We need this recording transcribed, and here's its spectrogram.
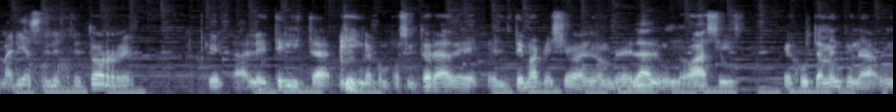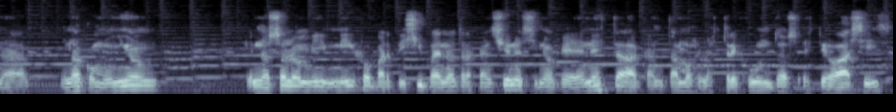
María Celeste Torre, que es la letrista, la compositora del tema que lleva el nombre del álbum, Oasis, es justamente una, una, una comunión no solo mi, hijo participa en otras canciones, sino que en esta cantamos los tres juntos este Oasis,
